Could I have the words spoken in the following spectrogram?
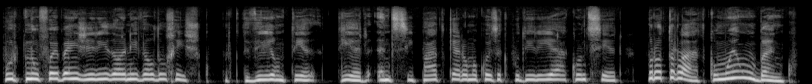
porque não foi bem gerida ao nível do risco, porque deveriam ter, ter antecipado que era uma coisa que poderia acontecer. Por outro lado, como é um banco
